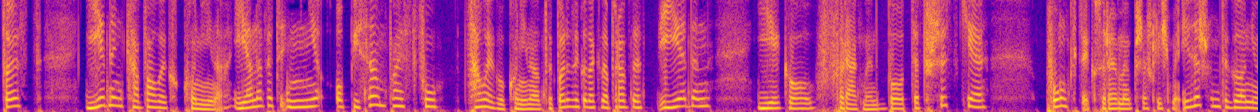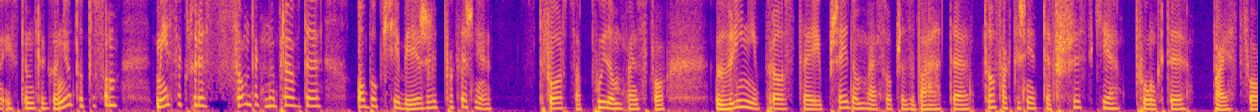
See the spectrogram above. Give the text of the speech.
to jest jeden kawałek konina. Ja nawet nie opisałam Państwu całego konina do tej pory, tylko tak naprawdę jeden jego fragment, bo te wszystkie punkty, które my przeszliśmy i w zeszłym tygodniu, i w tym tygodniu, to to są miejsca, które są tak naprawdę obok siebie. Jeżeli faktycznie z dworca pójdą Państwo w linii prostej, przejdą Państwo przez Wartę, to faktycznie te wszystkie punkty Państwo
